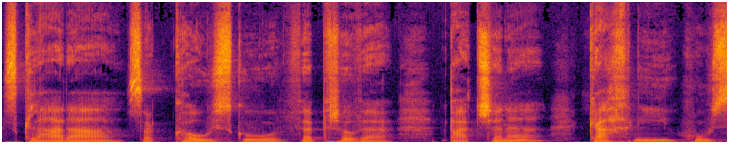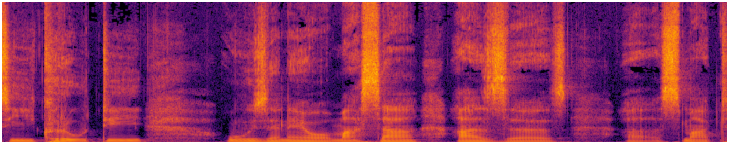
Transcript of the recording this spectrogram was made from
skládá z kousků vepřové pačené, kachní, husí, krutý, úzeného masa a z, smat,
